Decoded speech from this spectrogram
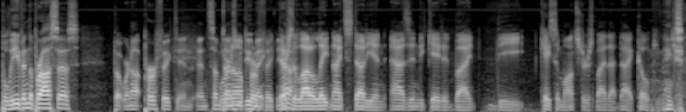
believe in the process, but we're not perfect, and, and sometimes we do perfect. make yeah There's a lot of late night studying, as indicated by the case of monsters by that Diet Coke. You mentioned.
